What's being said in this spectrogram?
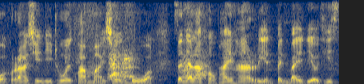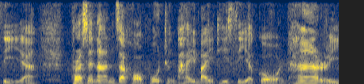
วก ราชินีถ้วยความหมายเชิงบวก สัญลักษณ์ของไพ่ห้าเหรียญเป็นใบเดียวที่เสีย เพราะฉะนั้นจะขอพูดถึงไพ่ใบที่เสียก่อนห้าเหรี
